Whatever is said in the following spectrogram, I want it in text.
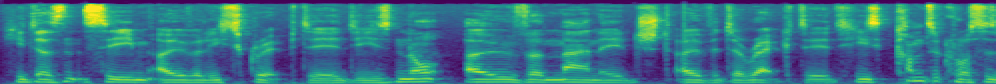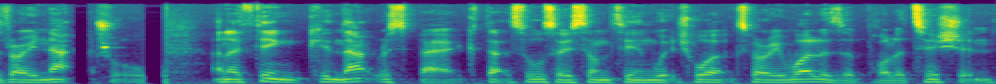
he doesn't seem overly scripted, he's not over managed, over directed. He comes across as very natural. And I think in that respect, that's also something which works very well as a politician.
